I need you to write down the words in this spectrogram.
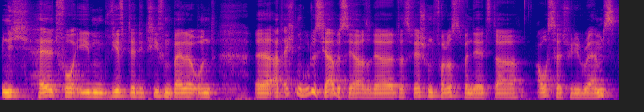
nicht hält vor ihm, wirft er die tiefen Bälle und äh, hat echt ein gutes Jahr bisher. Also der, das wäre schon ein Verlust, wenn der jetzt da ausfällt für die Rams.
